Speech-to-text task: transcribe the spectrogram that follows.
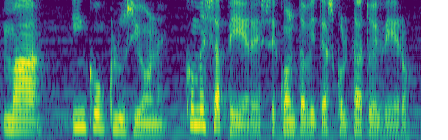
qui. Ma, in conclusione, come sapere se quanto avete ascoltato è vero?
